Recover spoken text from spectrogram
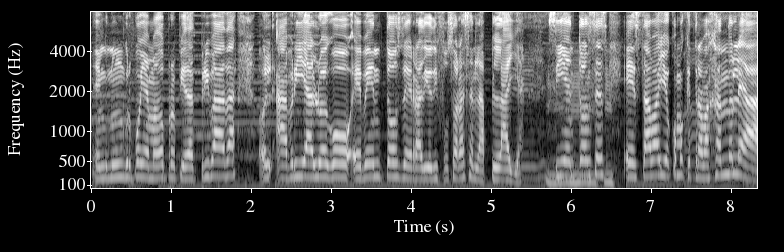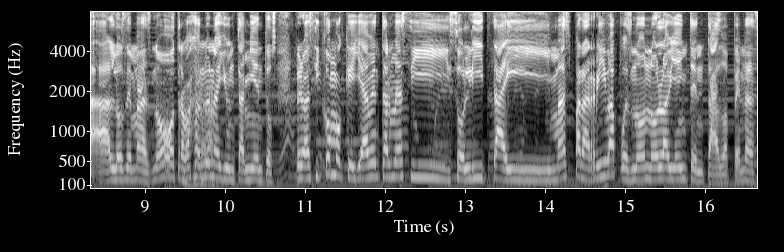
En un grupo llamado Propiedad Privada, habría luego eventos de radiodifusoras en la playa. Sí, Mm, entonces estaba yo como que trabajándole a, a los demás, ¿no? O trabajando en ayuntamientos. Pero así como que ya aventarme así solita y más para arriba, pues no, no lo había intentado apenas.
